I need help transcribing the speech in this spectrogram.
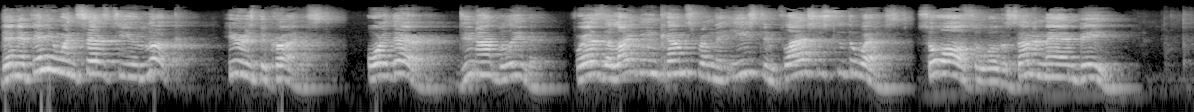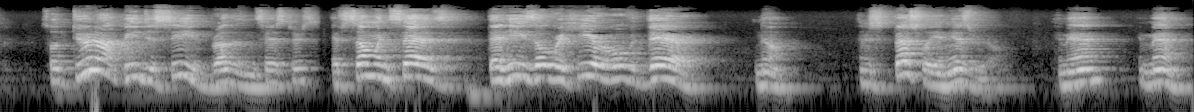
Then if anyone says to you, Look, here is the Christ, or there, do not believe it. For as the lightning comes from the east and flashes to the west, so also will the Son of Man be. So do not be deceived, brothers and sisters. If someone says that he's over here or over there, no. And especially in Israel. Amen? Amen.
